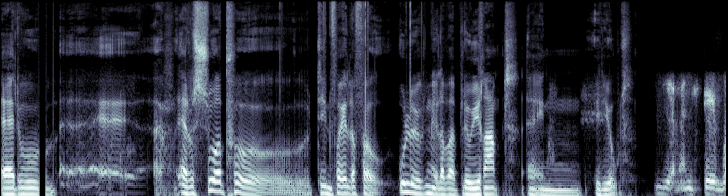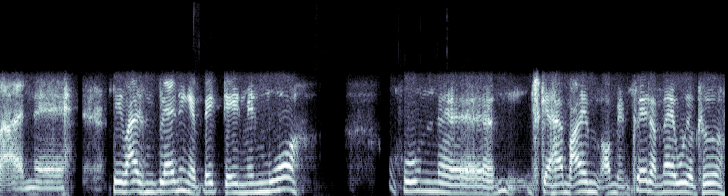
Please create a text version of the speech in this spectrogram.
Er du, øh, Øh, er du sur på dine forældre for ulykken, eller var blev I ramt af en idiot? Jamen, det var en, øh, det var en blanding af begge dele. Min mor, hun øh, skal have mig og min fætter med ud at køre.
